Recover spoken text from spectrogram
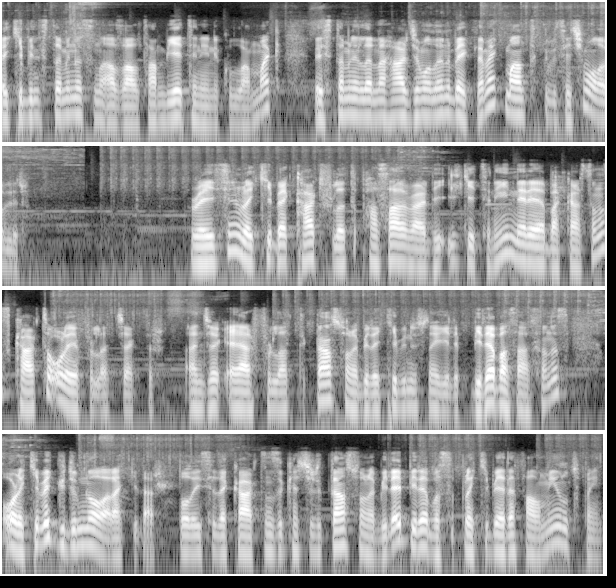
rakibin staminasını azaltan bir yeteneğini kullanmak ve staminalarını harcamalarını beklemek mantıklı bir seçim olabilir. Wraith'in rakibe kart fırlatıp hasar verdiği ilk yeteneği nereye bakarsanız kartı oraya fırlatacaktır. Ancak eğer fırlattıktan sonra bir rakibin üstüne gelip 1'e basarsanız o rakibe güdümlü olarak gider. Dolayısıyla kartınızı kaçırdıktan sonra bile 1'e basıp rakibi hedef almayı unutmayın.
